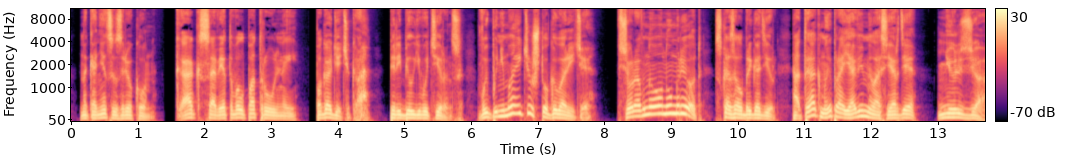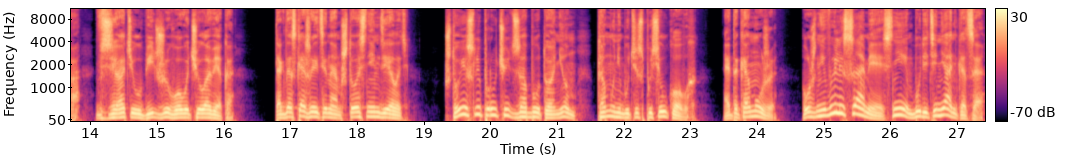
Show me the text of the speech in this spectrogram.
— наконец изрек он. «Как советовал патрульный». «Погодите-ка», — перебил его Тиренс. «Вы понимаете, что говорите?» «Все равно он умрет», — сказал бригадир. «А так мы проявим милосердие». «Нельзя взять и убить живого человека». «Тогда скажите нам, что с ним делать?» «Что если поручить заботу о нем кому-нибудь из поселковых?» «Это кому же? Уж не вы ли сами с ним будете нянькаться?»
